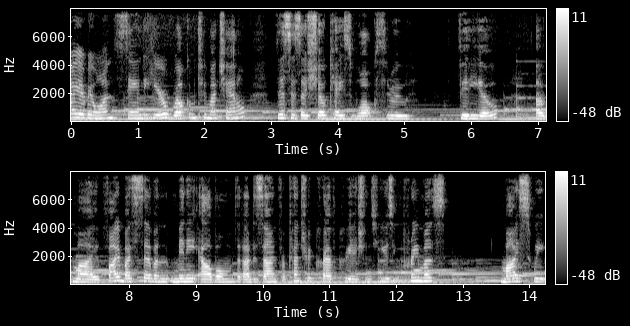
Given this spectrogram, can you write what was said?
Hi everyone, Sandy here. Welcome to my channel. This is a showcase walkthrough video of my 5x7 mini album that I designed for Country Craft Creations using Prima's My Sweet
